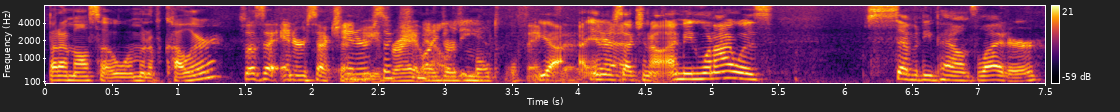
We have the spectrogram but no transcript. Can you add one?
but I'm also a woman of color. So it's that intersection piece, right? Like there's multiple things. Yeah, that- intersectional. I mean, when I was 70 pounds lighter,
